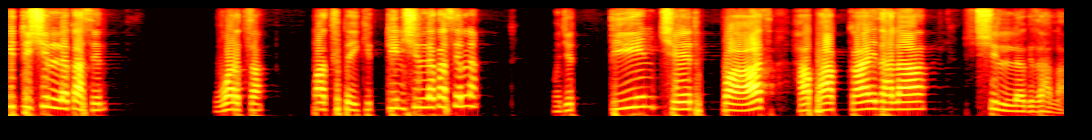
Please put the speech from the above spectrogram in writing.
किती शिल्लक असेल? वरचा पाच पैकी तीन शिल्लक असेल ना. म्हणजे तीन छेद पाच हा भाग काय झाला? शिल्लक झाला.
